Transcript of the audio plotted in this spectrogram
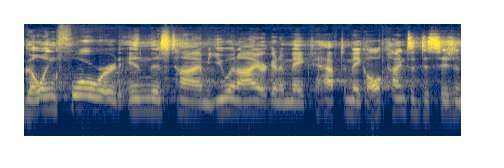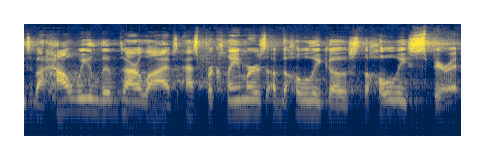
Going forward in this time, you and I are going to make, have to make all kinds of decisions about how we live our lives as proclaimers of the Holy Ghost, the Holy Spirit.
